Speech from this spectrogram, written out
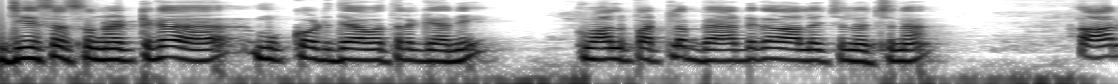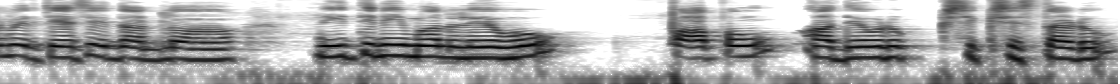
జీసస్ ఉన్నట్టుగా ముక్కోటి దేవతలకు కానీ వాళ్ళ పట్ల బ్యాడ్గా ఆలోచన వచ్చిన ఆరు మీరు చేసే దాంట్లో నీతి నియమాలు లేవు పాపం ఆ దేవుడు శిక్షిస్తాడు.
